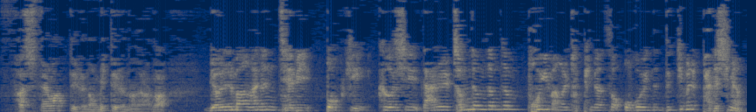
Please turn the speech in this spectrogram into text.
差し迫っているのを見ているのならば 멸망하는 제비 뽑기 그것이 나를 점점 점점 포위망을 좁히면서 오고 있는 느낌을 받으시면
